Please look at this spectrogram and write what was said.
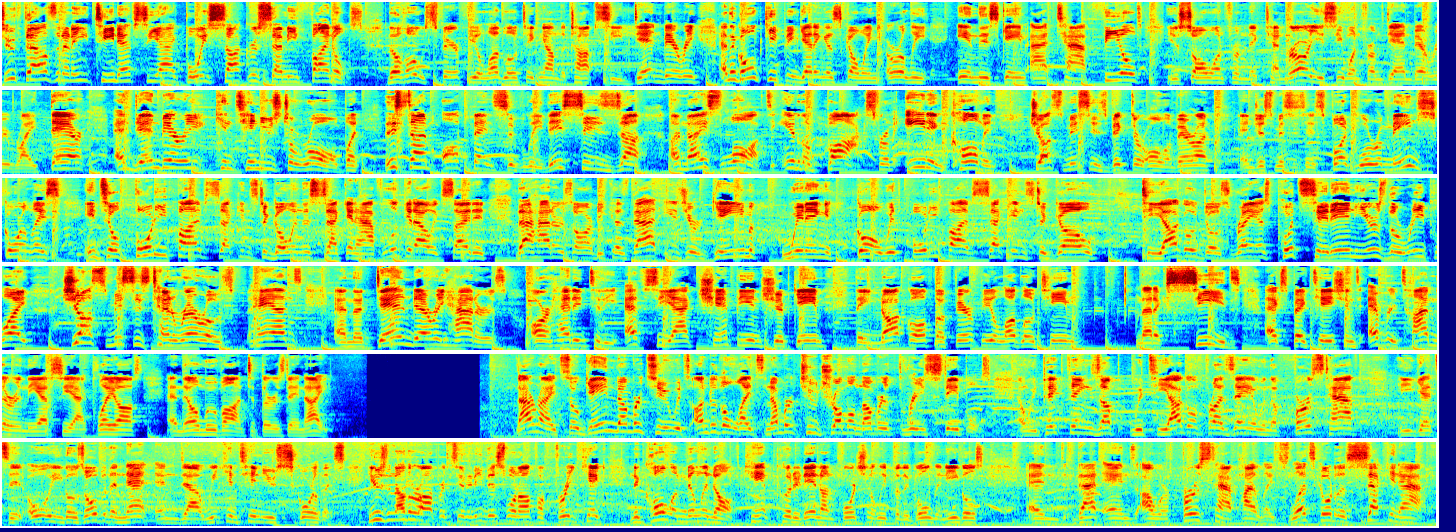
2018 FCIAC Boys Soccer Semifinals. The hosts, Fairfield Ludlowe, taking on the top seed Danbury, and the goalkeeping getting us going early in this game at Taft Field. You saw one from Nick Tenroa, you see one from Danbury right there, and Danbury continues to roll, but this time offensively. This is uh, a nice loft into the box from Aiden Coleman. Just misses Victor Oliveira and just misses his foot. Will remain scoreless until 45 seconds to go in the second half. Look at how excited the Hatters are because that is your game-winning goal with 45 seconds to go. Tiago Dos Reyes puts it in. Here's the replay. Just misses Tenrero's hands, and the Danbury Hatters are headed to the FCIAC championship game. They knock off a Fairfield Ludlowe team that exceeds expectations every time they're in the FCIAC playoffs, and they'll move on to Thursday night. All right, so game number two, it's under the lights, number two, Trumbull, number three, Staples. And we pick things up with Tiago Frazeo in the first half. He gets it, oh, he goes over the net, and uh, we continue scoreless. Here's another opportunity, this one off a free kick. Nikola Milanov can't put it in, unfortunately, for the Golden Eagles. And that ends our first half highlights. Let's go to the second half.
